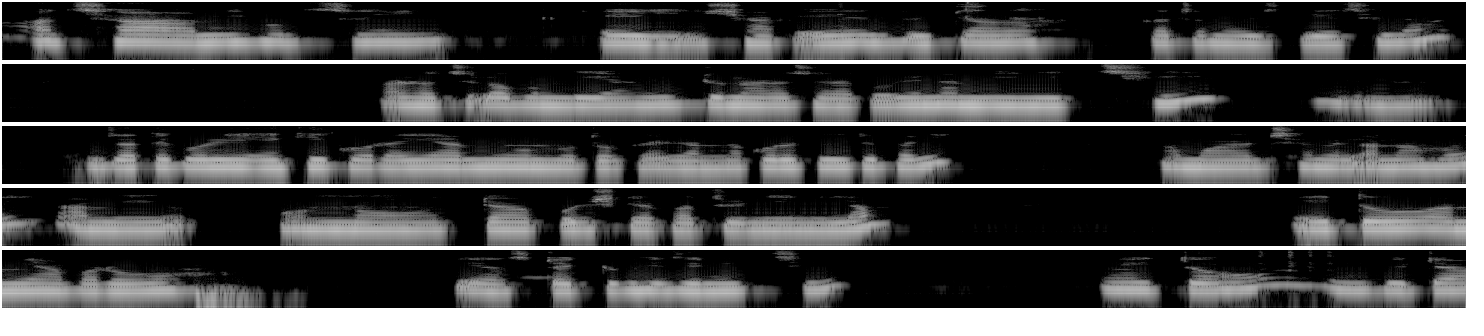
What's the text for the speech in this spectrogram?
আচ্ছা আমি হচ্ছে এই শাকে দুইটা কাঁচামরিচ দিয়েছিলাম। আর হচ্ছে লবণ দিয়ে আমি একটু নাড়াচাড়া করে নামিয়ে নিচ্ছি। যাতে করে একই কড়াইয়ে আমি অন্য তরকারি রান্না করে ফেলতে পারি। আমার ঝামেলা না হয়। আমি অন্য একটা পরিষ্কার পাত্রে নিয়ে নিলাম। এই তো আমি আবারও পেঁয়াজটা একটু ভেজে নিচ্ছি। এই তো ২ টা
